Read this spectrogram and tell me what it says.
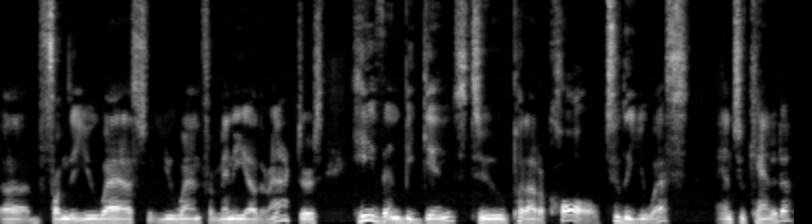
uh, from the US, the UN, from many other actors, he then begins to put out a call to the US and to Canada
